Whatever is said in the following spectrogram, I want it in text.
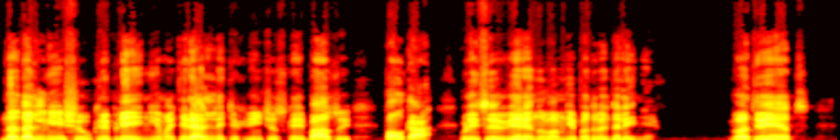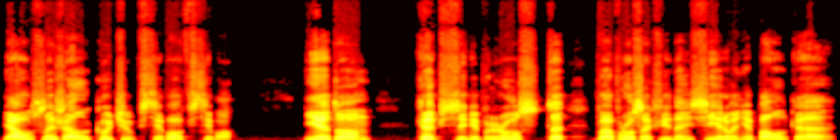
на дальнейшее укрепление материально-технической базы полка в лице веренного мне подразделения. В ответ я услышал кучу всего-всего. И о том, как все непросто в вопросах финансирования полка,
